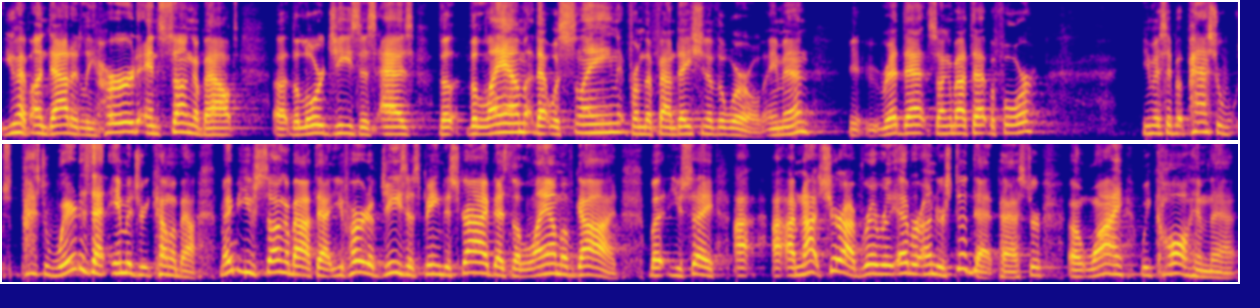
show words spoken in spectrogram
you have undoubtedly heard and sung about uh, the Lord Jesus as the, the lamb that was slain from the foundation of the world. Amen? You read that, sung about that before? You may say, but Pastor, Pastor, where does that imagery come about? Maybe you've sung about that. You've heard of Jesus being described as the Lamb of God. But you say, I, am not sure I've really ever understood that, Pastor, uh, why we call him that.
